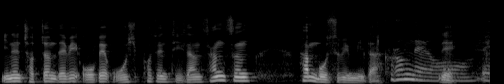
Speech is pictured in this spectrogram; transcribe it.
이는 저점 대비 550% 이상 상승 한 모습입니다. 그렇네요. 네. 네.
